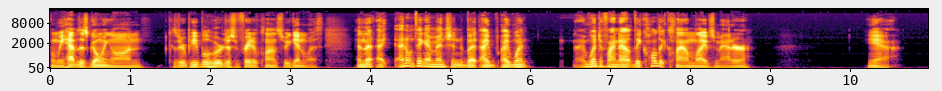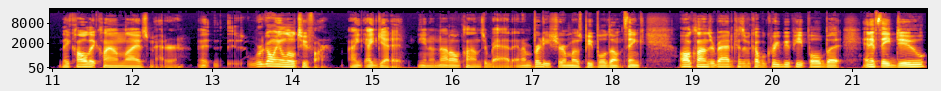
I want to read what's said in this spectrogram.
when we have this going on, because there are people who are just afraid of clowns to begin with. And then I, I don't think I mentioned, but I, I went I went to find out they called it Clown Lives Matter. Yeah, they called it Clown Lives Matter. Uh, we're going a little too far. I, I get it. You know, not all clowns are bad, and I'm pretty sure most people don't think all clowns are bad because of a couple creepy people. But and if they do,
